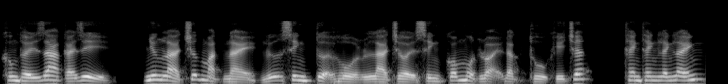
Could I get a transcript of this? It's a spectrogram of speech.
không thấy ra cái gì, nhưng là trước mặt này nữ sinh tựa hồ là trời sinh có một loại đặc thù khí chất, thanh thanh lánh lánh,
